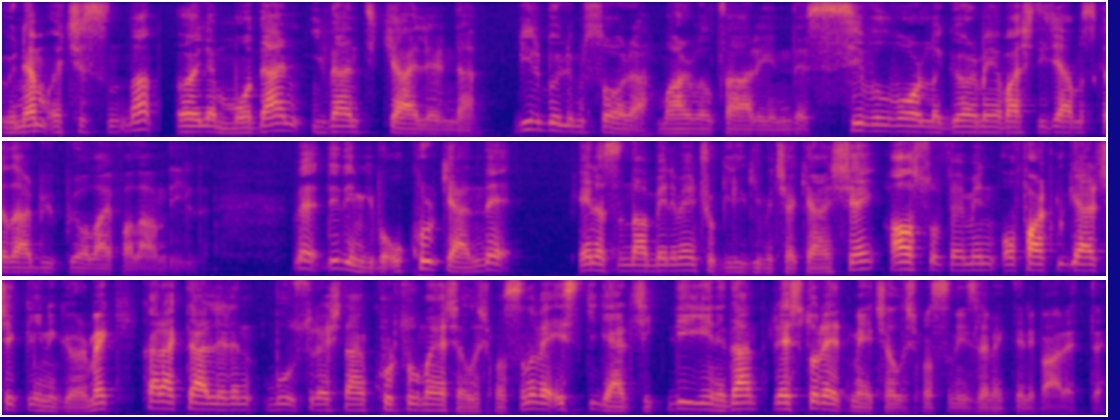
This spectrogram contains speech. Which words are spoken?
önem açısından öyle modern event hikayelerinden bir bölüm sonra Marvel tarihinde Civil War'la görmeye başlayacağımız kadar büyük bir olay falan değildi. Ve dediğim gibi okurken de en azından benim en çok ilgimi çeken şey House of M'in o farklı gerçekliğini görmek, karakterlerin bu süreçten kurtulmaya çalışmasını ve eski gerçekliği yeniden restore etmeye çalışmasını izlemekten ibaretti.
